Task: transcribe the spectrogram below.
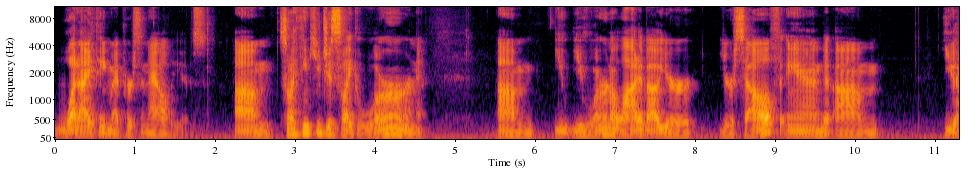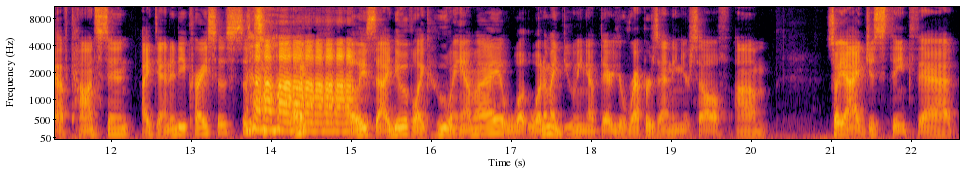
what I think my personality is. Um, so I think you just like learn. Um, you you learn a lot about your yourself, and um, you have constant identity crisis. like, at least I do of like who am I? What what am I doing up there? You're representing yourself. Um, so yeah, I just think that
